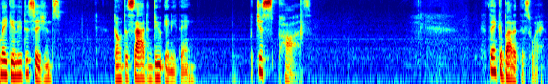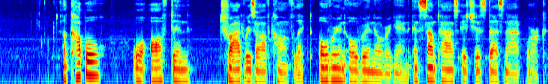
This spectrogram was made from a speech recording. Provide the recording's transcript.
make any decisions. Don't decide to do anything. But just pause. Think about it this way a couple will often try to resolve conflict over and over and over again, and sometimes it just does not work.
